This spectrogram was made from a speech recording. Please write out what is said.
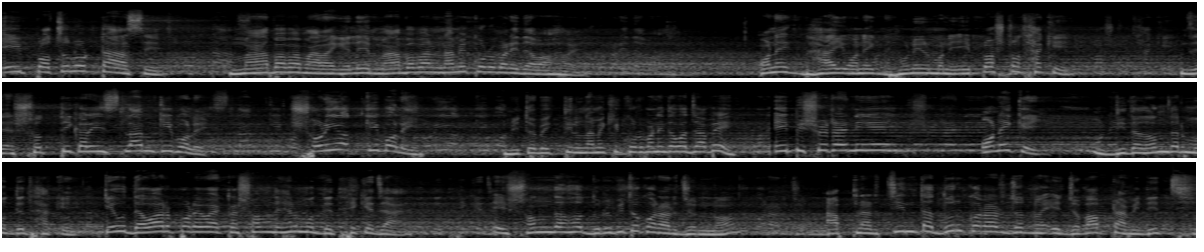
এই প্রচলনটা আছে মা বাবা মারা গেলে মা বাবার নামে কোরবানি দেওয়া হয়। অনেক ভাই, অনেক বোনের মনে এই প্রশ্ন থাকে যে, সত্যিকার ইসলাম কি বলে? শরীয়ত কি বলে? মৃত ব্যক্তির নামে কি কোরবানি দেওয়া যাবে? এই বিষয়টা নিয়ে অনেকেই দ্বিধাদ্বন্দ্বের মধ্যে থাকে। কেউ দেওয়ার পরেও একটা সন্দেহের মধ্যে থেকে যায়। এই সন্দেহ দূরীভূত করার জন্য, আপনার চিন্তা দূর করার জন্য এই জবাবটা আমি দিচ্ছি।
